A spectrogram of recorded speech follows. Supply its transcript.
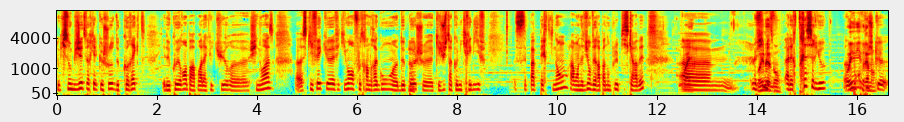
Donc ils sont obligés de faire quelque chose de correct et de cohérent par rapport à la culture euh, chinoise. Euh, ce qui fait que effectivement foutre un dragon euh, de poche euh, qui est juste un comic relief, c'est pas pertinent. À mon avis, on verra pas non plus le petit scarabée. Euh, le Oui, film bon. a l'air très sérieux. Euh, Oui, oui, vraiment. Que...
